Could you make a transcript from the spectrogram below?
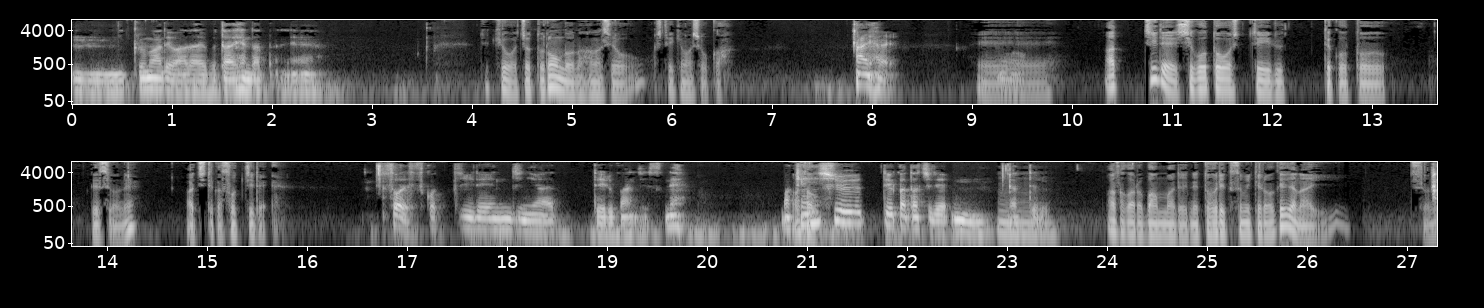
うん。うん、行くまではだいぶ大変だったね。今日はちょっとロンドンの話をしていきましょうか。はいはい。えー、ちで仕事をしているってことですよね？あっちってかそっちで。そうです。こっちでエンジニアやってる感じですね。まあ、研修っていう形で、うん、やってるうん。。朝から晩までネットフリックス見てるわけじゃないですよね。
